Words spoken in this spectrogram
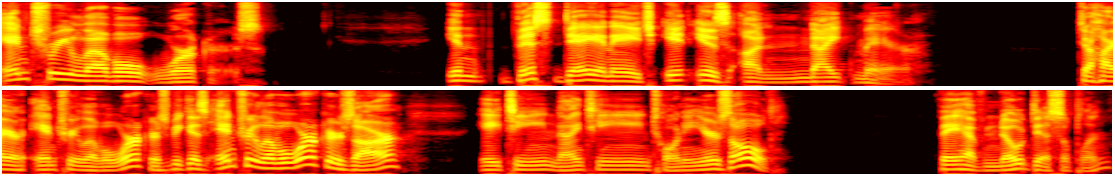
entry level workers. In this day and age, it is a nightmare to hire entry level workers because entry level workers are 18, 19, 20 years old. They have no discipline.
